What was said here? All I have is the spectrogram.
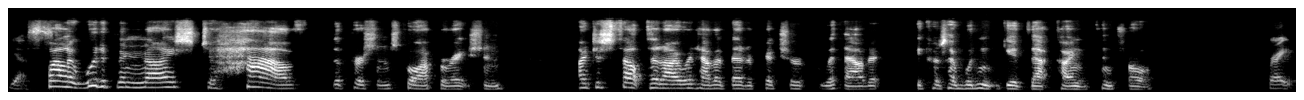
Yes. While it would have been nice to have the person's cooperation, I just felt that I would have a better picture without it because I wouldn't give that kind of control. Right.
